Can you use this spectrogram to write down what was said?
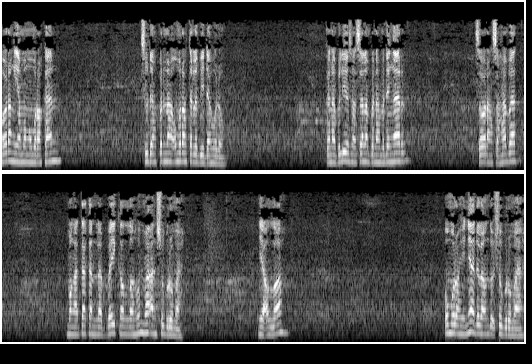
Orang yang mengumrahkan Sudah pernah umrah terlebih dahulu. Karena beliau SAW pernah mendengar Seorang sahabat Mengatakan Labbaik Allahumma an subrumah Ya Allah Umrah ini adalah untuk subrumah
